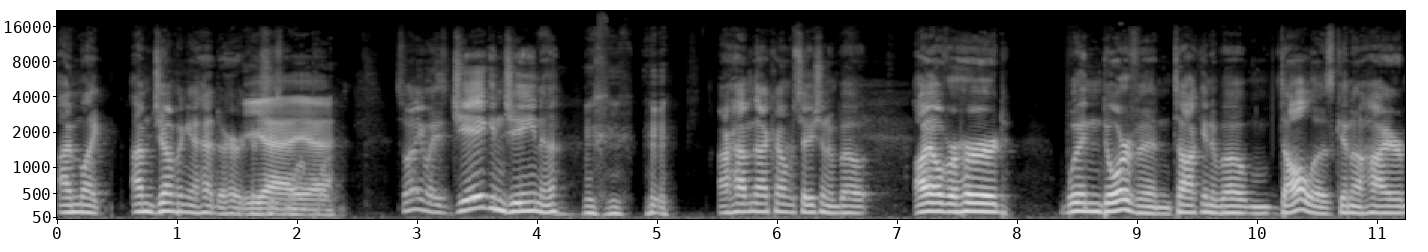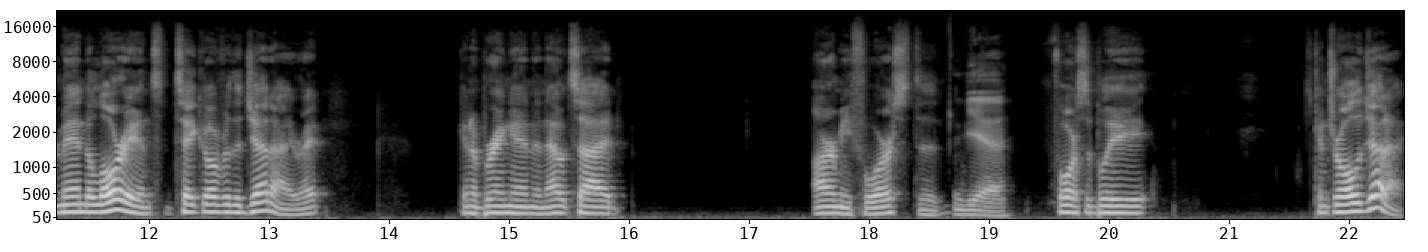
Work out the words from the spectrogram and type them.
I'm like I'm jumping ahead to her. Yeah, more yeah. important. So, anyways, Jig and Jaina are having that conversation about. I overheard Wynn Dorvan talking about Daala's gonna hire Mandalorians to take over the Jedi, right? Gonna bring in an outside army force to Yeah. forcibly control the Jedi.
